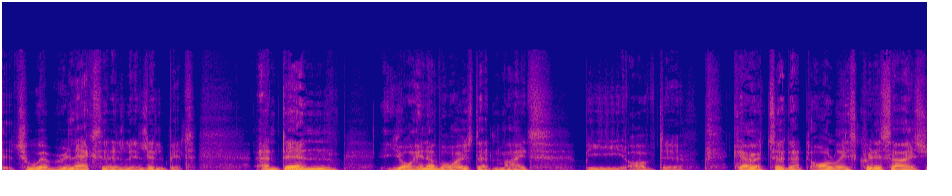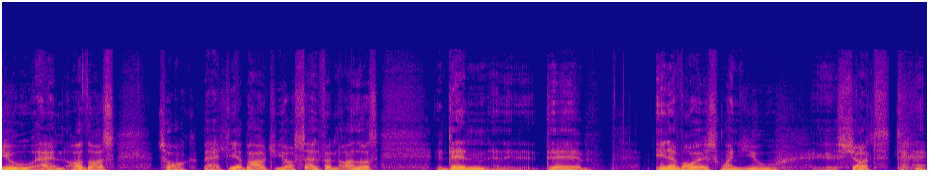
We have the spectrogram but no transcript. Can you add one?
uh, to uh, relax a little, a little bit. And then your inner voice that might be of the character that always criticize you and others, talk badly about yourself and others, then the inner voice, when you shut the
